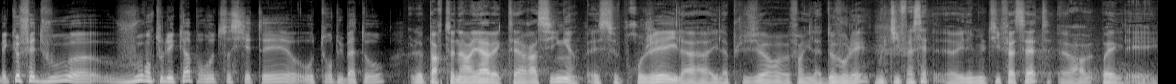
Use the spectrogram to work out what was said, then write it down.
Mais que faites-vous, vous en tous les cas, pour votre société autour du bateau? Le partenariat avec TR Racing et ce projet, il a, il a plusieurs, euh, enfin il a deux volets. Multifacette. Euh, il est multifacette. Alors, ouais, il est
